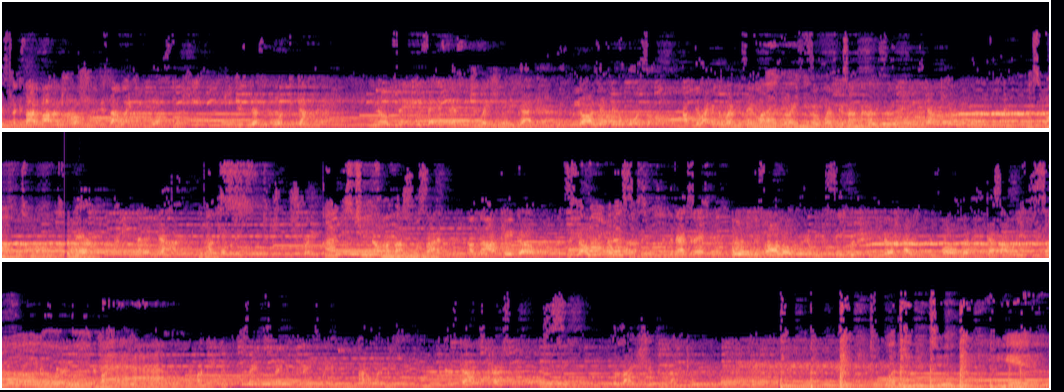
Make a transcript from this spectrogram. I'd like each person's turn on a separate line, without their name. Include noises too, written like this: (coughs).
It's not, it's out of our control. It's not like he wants to kill. He just doesn't want to die. You know what I'm saying? It's that, it's that situation. You got, we, we are living in a war zone. I feel like I can represent my oh, situation so much because I honestly did not kill.
What's wrong? What's wrong? What's wrong?
But now, I cannot die.
What
I
else?
can't believe you went to this straight.
God's
You know, I'm not suicidal. I'm not, I can't go until y'all really know what
us?
time it
What's wrong.
And then after that, boom, it's all over. And we can see, (laughs) you know, how that's how it is.
Over
If I can't live,
now.
if I can't live with the same respect as the next man, I don't want to be here. Because God has cursed me to see what life should be like.
What are we doing here?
